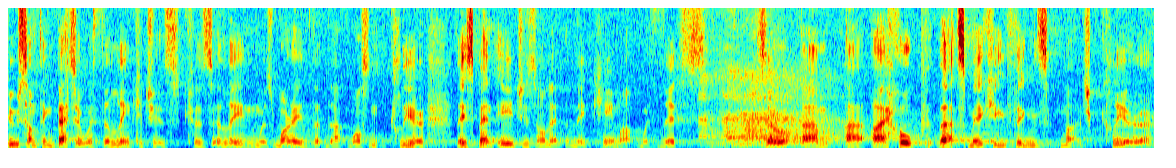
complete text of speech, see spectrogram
do something better with the linkages because Elaine was worried that that wasn't clear. They spent ages on it and they came up with this. so um, uh, I hope that's making things much clearer.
